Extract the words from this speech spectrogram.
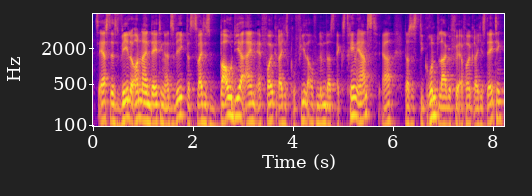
Das erste ist, wähle Online-Dating als Weg. Das zweite ist, bau dir ein erfolgreiches Profil auf, nimm das extrem ernst. Ja, das ist die Grundlage für erfolgreiches Dating.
